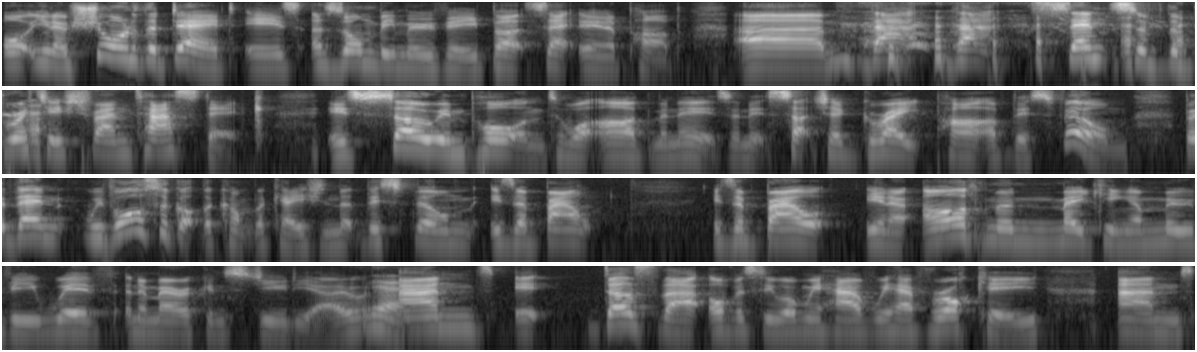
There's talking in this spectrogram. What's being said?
or you know, Shaun of the Dead is a zombie movie but set in a pub. Um, that that sense of the British fantastic is so important to what Aardman is, and it's such a great part of this film. But then we've also got the complication that this film is about is about you know Aardman making a movie with an American studio, Yeah. and it does that obviously when we have we have Rocky and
